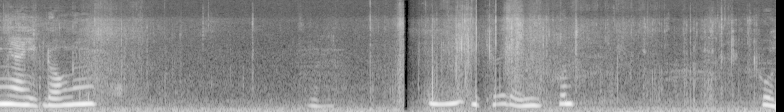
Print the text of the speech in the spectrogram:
งใหญ่อีกดอกนึง อืมอีกใช่ดอกนึงคุณคุณ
